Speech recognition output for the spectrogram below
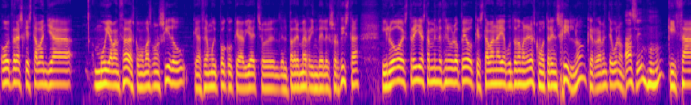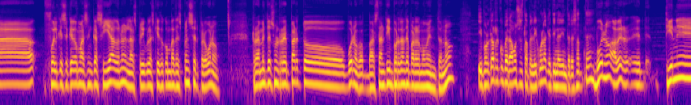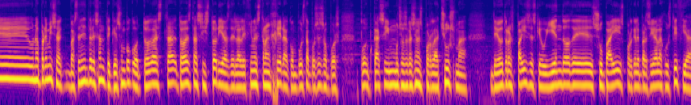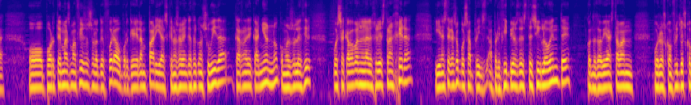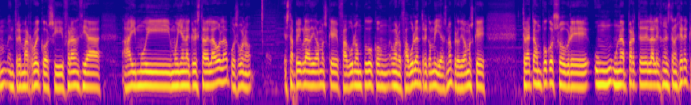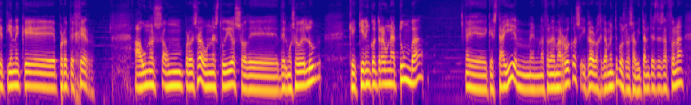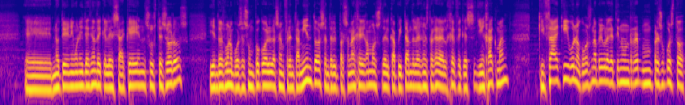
otras que estaban ya muy avanzadas, como von Sydow, que hacía muy poco que había hecho el, el padre Merrin del Exorcista, y luego estrellas también de cine europeo que estaban ahí apuntando maneras como Terence Hill, ¿no? Que realmente, bueno, Ah, sí. quizá fue el que se quedó más encasillado, ¿no? En las películas que hizo con Bud Spencer, pero bueno, realmente es un reparto, bueno, ba- bastante importante para el momento, ¿no? ¿Y por qué recuperamos esta película? ¿Qué tiene de interesante? Bueno, a ver, eh, tiene una premisa bastante interesante que es un poco toda esta, todas estas historias de la legión extranjera compuesta, pues eso, pues por casi en muchas ocasiones por la chusma de otros países que huyendo de su país porque le perseguía la justicia o por temas mafiosos o lo que fuera, o porque eran parias que no sabían qué hacer con su vida, carne de cañón, ¿no? Como se suele decir, pues acababan en la legión extranjera y en este caso, pues a, a principios de este siglo XX, cuando todavía estaban pues los conflictos con- entre Marruecos y Francia ahí muy, muy en la cresta de la ola, pues bueno, esta película, digamos que fabula un poco con. Bueno, fabula entre comillas, ¿no? Pero digamos que trata un poco sobre un- una parte de la Legión extranjera que tiene que proteger a, unos, a un profesor, a un estudioso de- del Museo del Louvre, que quiere encontrar una tumba eh, que está allí, en, una zona de Marruecos, y claro, lógicamente, pues los habitantes de esa zona eh, no tienen ninguna intención de que les saquen sus tesoros, y entonces, bueno, pues es un poco los enfrentamientos entre el personaje, digamos, del capitán de la Legión extranjera, el jefe, que es Jim Hackman. Quizá aquí, bueno, como es una película que tiene un, re- un presupuesto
